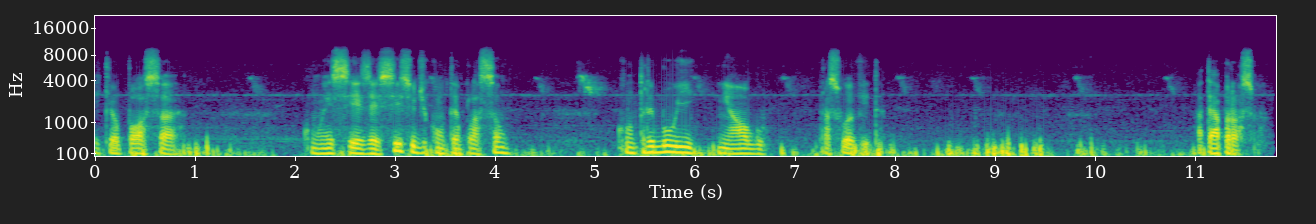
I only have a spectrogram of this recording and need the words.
e que eu possa, com esse exercício de contemplação, contribuir em algo para a sua vida. Até a próxima.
